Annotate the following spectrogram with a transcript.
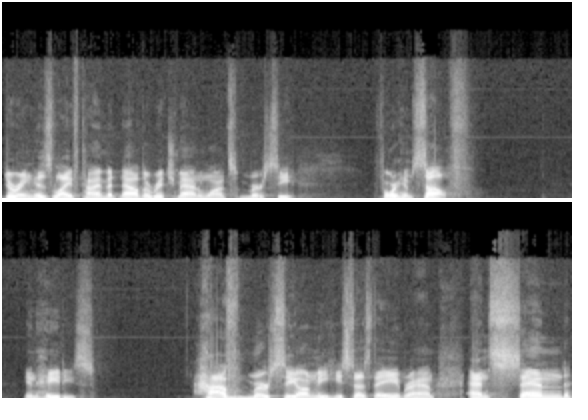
during his lifetime, but now the rich man wants mercy for himself in Hades. Have mercy on me, he says to Abraham, and send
